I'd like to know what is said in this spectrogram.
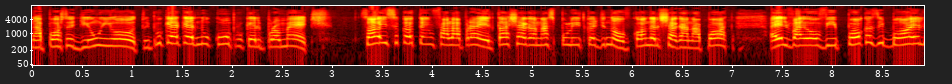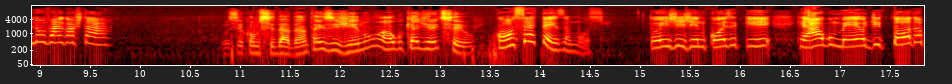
Na aposta de um e outro. E por que, que ele não cumpre o que ele promete? Só isso que eu tenho que falar para ele. Tá chegando nas políticas de novo. Quando ele chegar na porta, aí ele vai ouvir poucas e boas, ele não vai gostar. Você, como cidadã, está exigindo algo que é direito seu. Com certeza, moço. Estou exigindo coisa que, que é algo meu de toda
